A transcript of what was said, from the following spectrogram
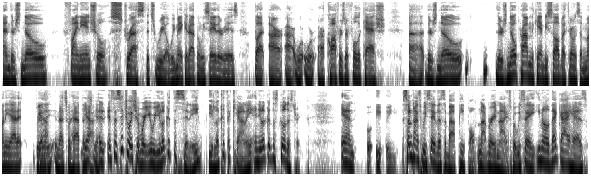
and there's no financial stress that's real. We make it up and we say there is, but our our our coffers are full of cash. Uh, there's no there's no problem that can't be solved by throwing some money at it. Really, Yeah. and that's what happens. Yeah, it- it's a situation where you, where you look at the city, you look at the county, and you look at the school district. And sometimes we say this about people, not very nice, but we say, you know, that guy has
